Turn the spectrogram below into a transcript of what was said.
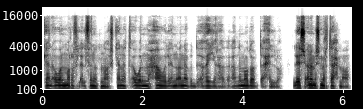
كان أول مرة في 2012 كانت أول محاولة إنه أنا بدي أغير هذا هذا الموضوع بدي أحله. ليش أنا مش مرتاح معه؟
